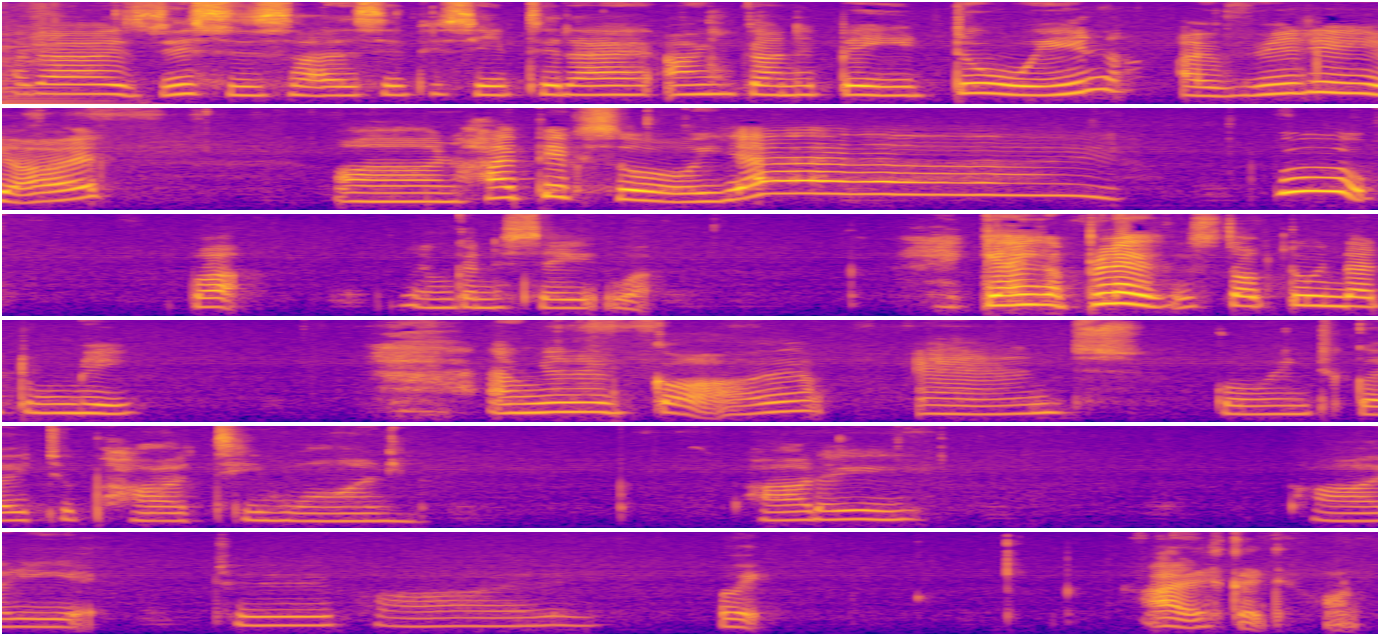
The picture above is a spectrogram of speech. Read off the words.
Hi guys, this is CPC. Today I'm gonna be doing a video on Hypixel. Yay! Woo! But I'm gonna say what? Gang, please stop doing that to me. I'm gonna go and going to go to party one. Party. Party two party. Wait. I just got it on.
